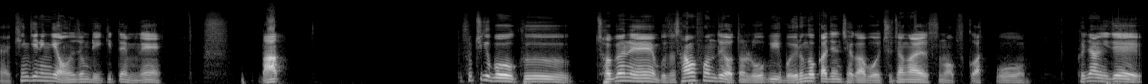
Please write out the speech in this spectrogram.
예, 캥기는 게 어느 정도 있기 때문에 막 솔직히 뭐 그 저변에 무슨 사모펀드의 어떤 로비 뭐 이런 것까지는 제가 뭐 주장할 수는 없을 것 같고 그냥 이제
